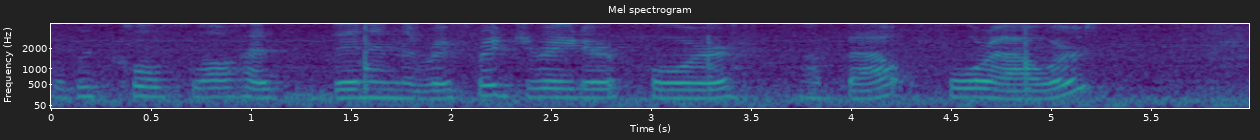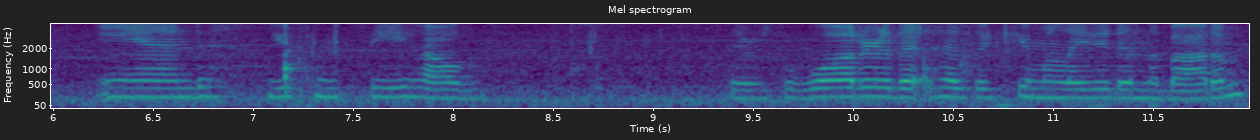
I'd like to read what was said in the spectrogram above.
So this coleslaw has been in the refrigerator for about four hours. And you can see how there's water that has accumulated in the bottom.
